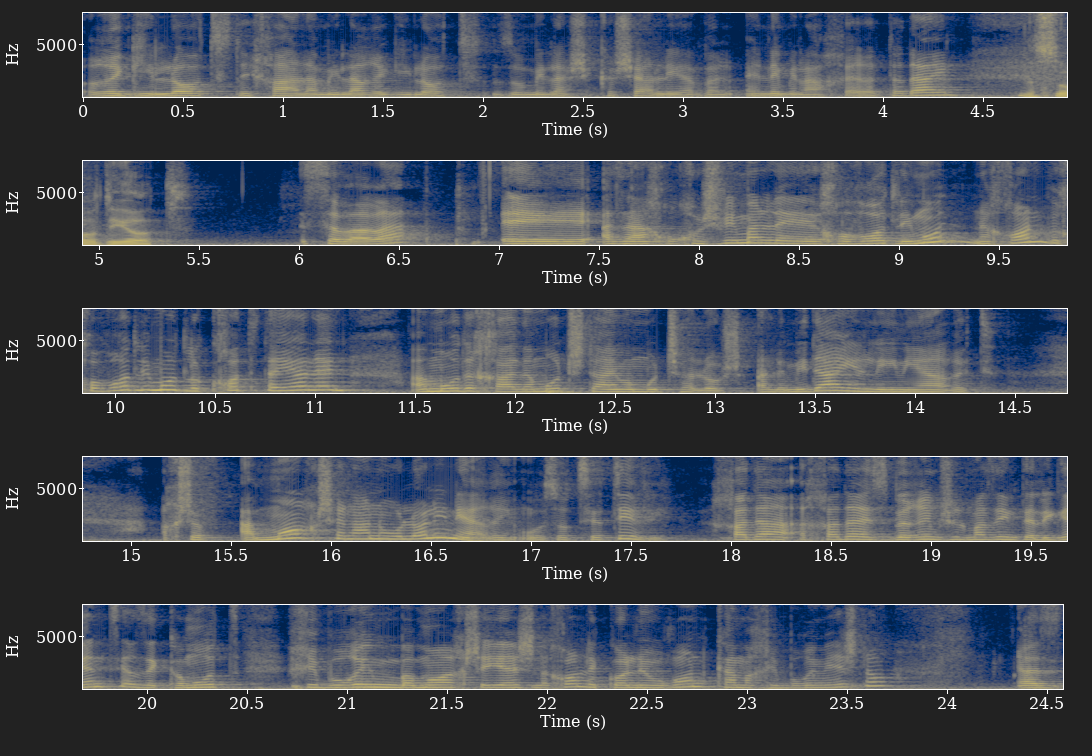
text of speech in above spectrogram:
רגילות, סליחה על המילה רגילות, זו מילה שקשה לי, אבל אין לי מילה אחרת עדיין. מסורתיות. סבבה. אה, אז אנחנו חושבים על חוברות לימוד, נכון? וחוברות לימוד לוקחות את הילד עמוד אחד, עמוד שתיים, עמוד שלוש. הלמידה היא ליניארית. עכשיו, המוח שלנו הוא לא ליניארי, הוא אסוציאטיבי. אחד, ה, אחד ההסברים של מה זה אינטליגנציה זה כמות חיבורים במוח שיש, נכון? לכל נוירון, כמה חיבורים יש לו. אז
